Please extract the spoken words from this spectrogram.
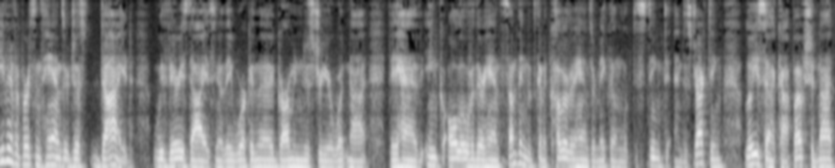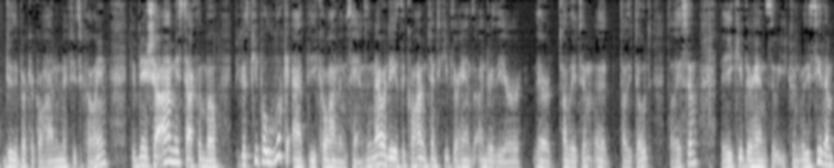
even if a person's hands are just dyed with various dyes, you know, they work in the garment industry or whatnot, they have ink all over their hands, something that's going to color their hands or make them look distinct and distracting, lo kapav should not do the Birka Kohanim if he's a Kohen, because people look at the Kohanim's hands. And nowadays the Kohanim tend to keep their hands under their, their talitim, uh, talitot, talisim. They keep their hands so you couldn't really see them,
